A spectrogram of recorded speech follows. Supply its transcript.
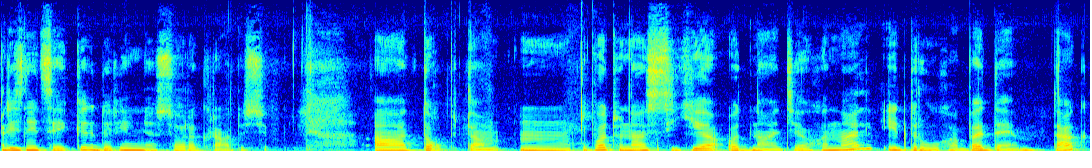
різниця яких дорівнює 40 градусів. А, Тобто, от у нас є одна діагональ і друга БД. Так?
